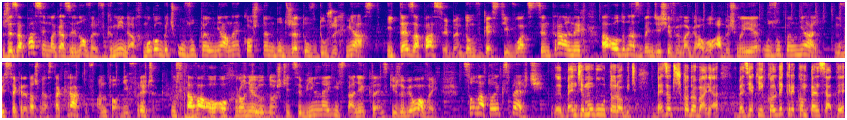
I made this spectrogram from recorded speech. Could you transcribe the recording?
że zapasy magazynowe w gminach mogą być uzupełniane kosztem budżetów dużych miast. I te zapasy będą w gestii władz centralnych, a od nas będzie się wymagało, abyśmy je uzupełniali, mówi sekretarz miasta Kraków Antoni Fryczek. Ustawa o ochronie ludności cywilnej i stanie klęski żywiołowej. Co na to eksperci? będzie mógł to robić bez odszkodowania, bez jakiejkolwiek rekompensaty,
